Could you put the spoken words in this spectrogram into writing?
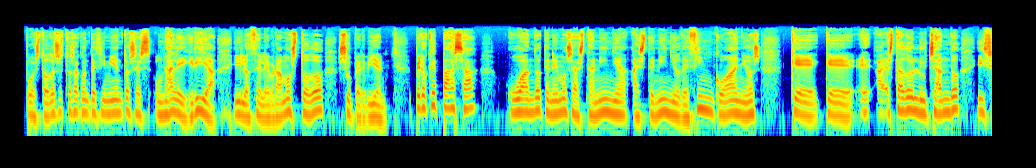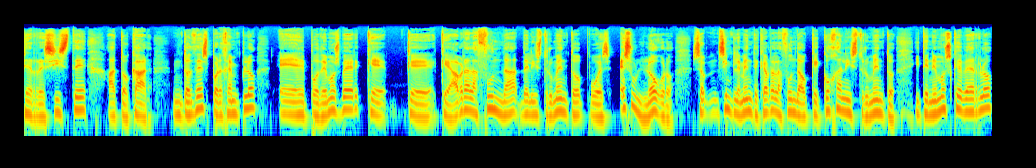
pues todos estos acontecimientos es una alegría y lo celebramos todo súper bien. Pero ¿qué pasa cuando tenemos a esta niña, a este niño de 5 años que, que, eh, ha estado luchando y se resiste a tocar. Entonces, por ejemplo, eh, podemos ver que abra la funda del instrumento, pues es un logro. simplemente que abra la funda o que coja el instrumento. Y tenemos que verlo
